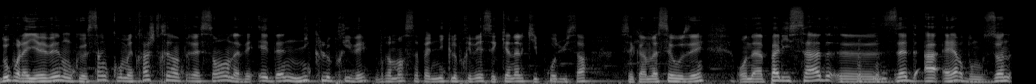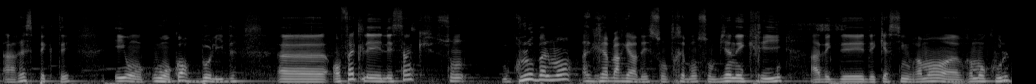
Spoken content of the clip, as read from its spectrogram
donc voilà, il y avait donc 5 courts-métrages très intéressants. On avait Eden, Nick le Privé. Vraiment, ça s'appelle Nick le Privé. C'est Canal qui produit ça. C'est quand même assez osé. On a Palissade, euh, ZAR, donc zone à respecter, et on- ou encore Bolide. Euh, en fait, les, les 5 sont globalement agréables à regarder, sont très bons, sont bien écrits, avec des, des castings vraiment, euh, vraiment cool.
